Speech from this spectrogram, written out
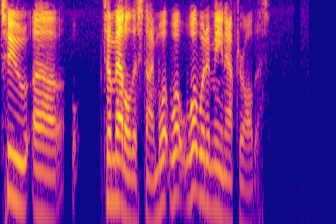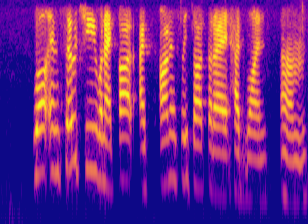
to uh to medal this time? What what what would it mean after all this? Well, in Sochi, when I thought, I honestly thought that I had won um,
